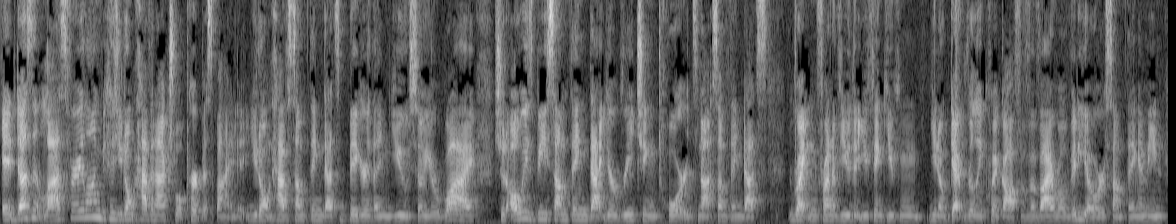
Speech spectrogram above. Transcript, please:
it doesn't last very long because you don't have an actual purpose behind it. You don't have something that's bigger than you. So your why should always be something that you're reaching towards, not something that's right in front of you that you think you can, you know, get really quick off of a viral video or something. I mean,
